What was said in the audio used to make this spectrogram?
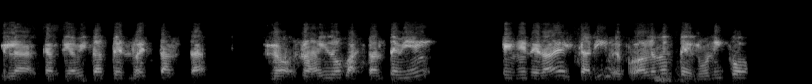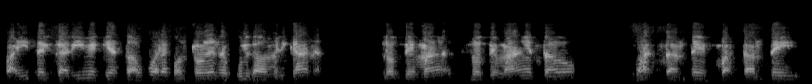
la cantidad de habitantes no es tanta, no, nos ha ido bastante bien. En general el Caribe, probablemente el único país del Caribe que ha estado fuera de control es República Dominicana los demás, los demás han estado bastante, bastante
